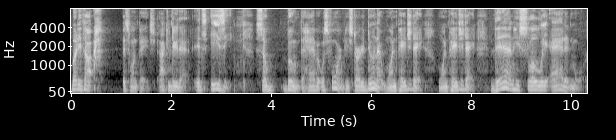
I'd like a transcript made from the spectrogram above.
But he thought, ah, it's one page. I can do that. It's easy. So, boom, the habit was formed. He started doing that one page a day, one page a day. Then he slowly added more.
